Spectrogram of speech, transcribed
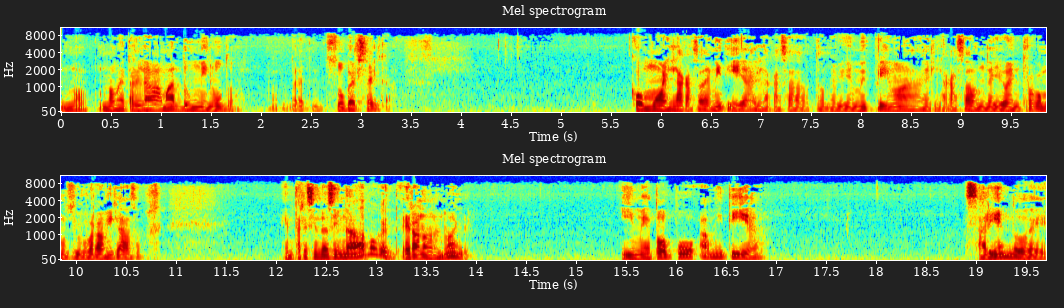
no, no me tardaba más de un minuto, súper cerca como es la casa de mi tía, es la casa donde viven mis primas, es la casa donde yo entro como si fuera mi casa. Entré sin decir nada porque era normal. Y me topo a mi tía saliendo de,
